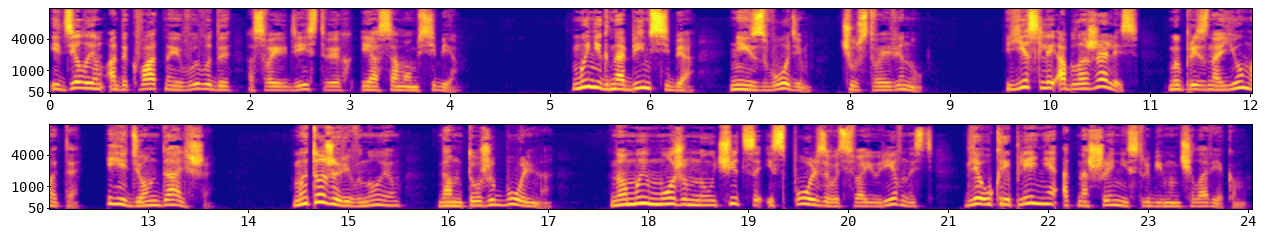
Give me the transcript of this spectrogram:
и делаем адекватные выводы о своих действиях и о самом себе. Мы не гнобим себя, не изводим, чувствуя вину. Если облажались, мы признаем это и идем дальше. Мы тоже ревнуем, нам тоже больно. Но мы можем научиться использовать свою ревность для укрепления отношений с любимым человеком.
